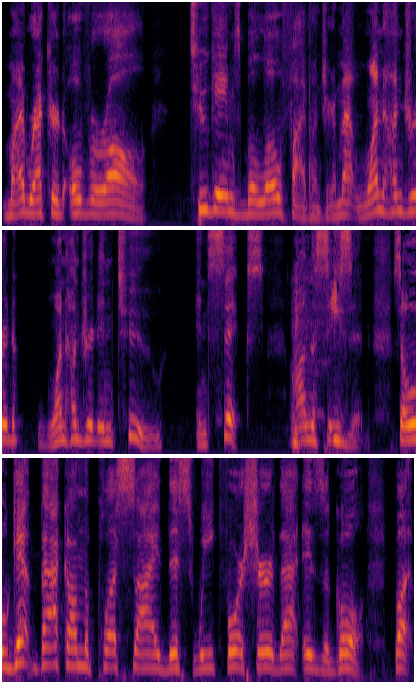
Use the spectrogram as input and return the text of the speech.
my record overall two games below 500. I'm at 100, 102, and six on the season. So we'll get back on the plus side this week for sure. That is the goal. But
